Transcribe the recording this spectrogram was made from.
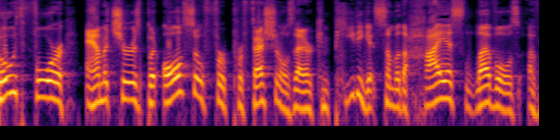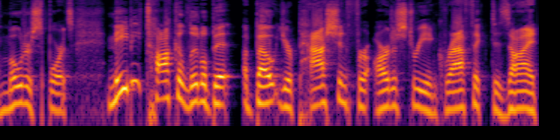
both for amateurs, but also for professionals that are competing at some of the highest levels of motorsports. Maybe talk a little bit about your passion for artistry and graphic design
